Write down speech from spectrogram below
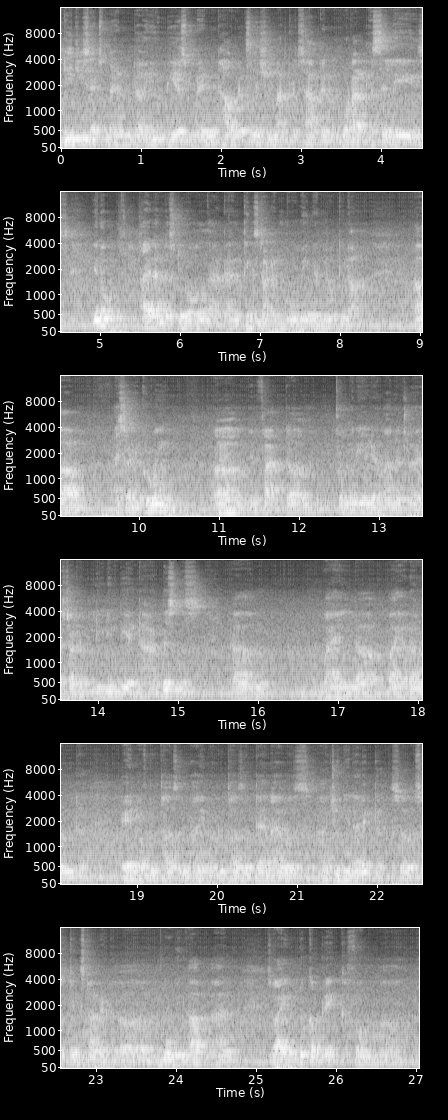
DG sets meant, uh, UPS meant, how escalation matrix happen, what are SLAs. You know, I had understood all that, and things started moving and looking up. I started growing. Um, in fact, um, from an area manager, I started leading the entire business. Um, while uh, by around end of 2009 or 2010, I was a junior director. So so things started uh, moving up, and so I took a break from uh,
